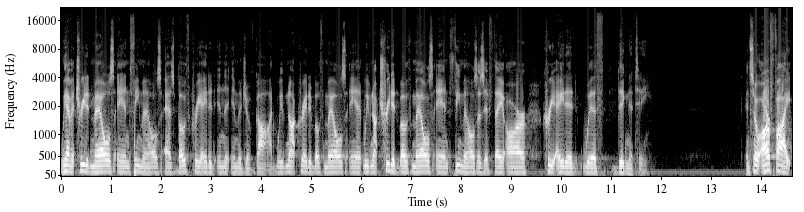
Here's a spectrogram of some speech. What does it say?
We haven't treated males and females as both created in the image of God. We've not created both males and we've not treated both males and females as if they are created with dignity. And so our fight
